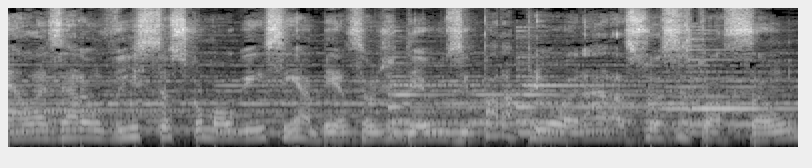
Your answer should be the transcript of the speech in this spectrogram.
elas eram vistas como alguém sem a bênção de Deus, e para piorar a sua situação,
